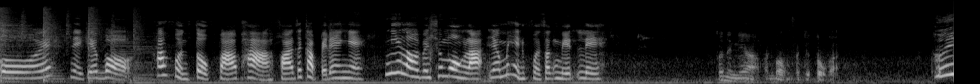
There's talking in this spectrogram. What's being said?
โอ้ยไหนแกบอก ถ้าฝนตกฟ้าผ่าฟ้าจะกลับไปได้ไง นี่รอเป็นชั่วโมงละ ยังไม่เห็นฝนสักเม็ดเลย ก็ในเนี้ยมันบอกฝนจะตกอะ เฮ้ย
